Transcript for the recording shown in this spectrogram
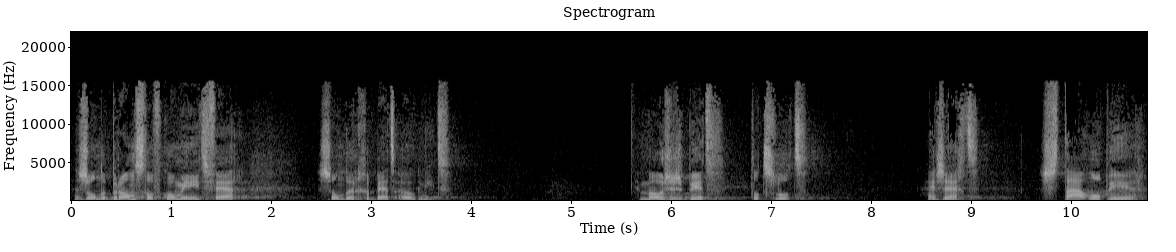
En zonder brandstof kom je niet ver, zonder gebed ook niet. En Mozes bidt tot slot. Hij zegt: Sta op, Heer,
